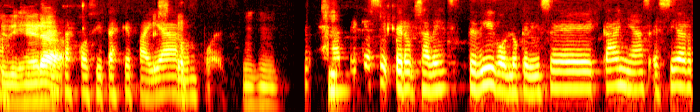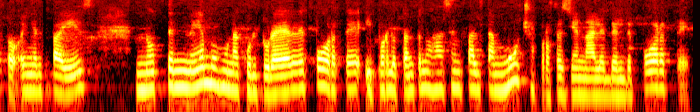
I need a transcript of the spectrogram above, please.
te dijera ciertas cositas que fallaron, pues. pero, ¿sabes? Te digo, lo que dice Cañas es cierto. En el país no tenemos una cultura de deporte y por lo tanto nos hacen falta muchos profesionales del deporte.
